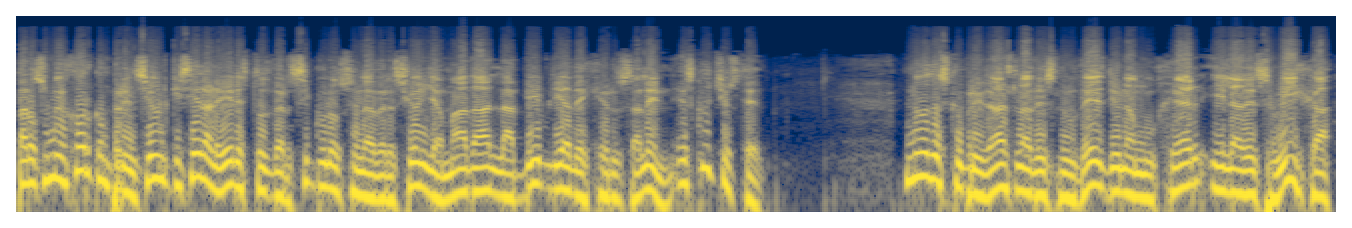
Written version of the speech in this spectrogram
Para su mejor comprensión quisiera leer estos versículos en la versión llamada la Biblia de Jerusalén. Escuche usted. No descubrirás la desnudez de una mujer y la de su hija,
